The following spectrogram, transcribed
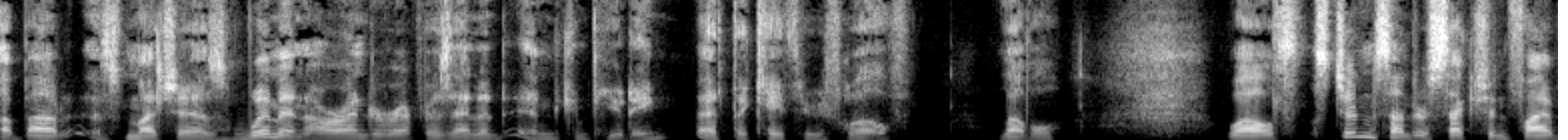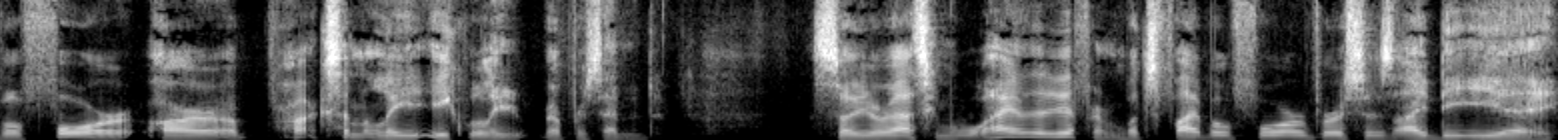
about as much as women are underrepresented in computing at the K through 12 level, while students under Section 504 are approximately equally represented. So you're asking, why are they different? What's 504 versus IDEA?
